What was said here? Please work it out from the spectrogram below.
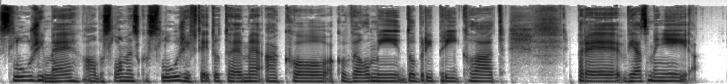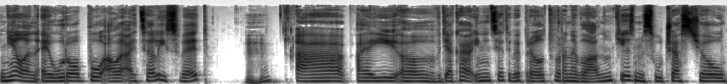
slúžime, alebo Slovensko slúži v tejto téme ako, ako veľmi dobrý príklad pre viac menej nielen Európu, ale aj celý svet. Uh-huh. A aj uh, vďaka iniciatíve pre otvorené vládnutie sme súčasťou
